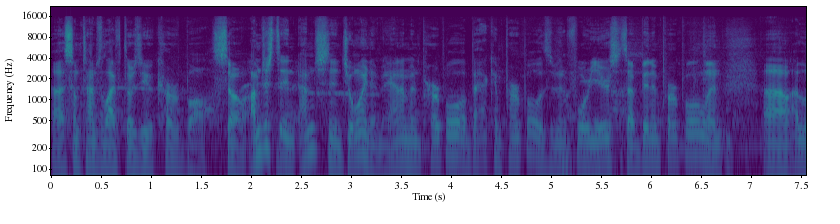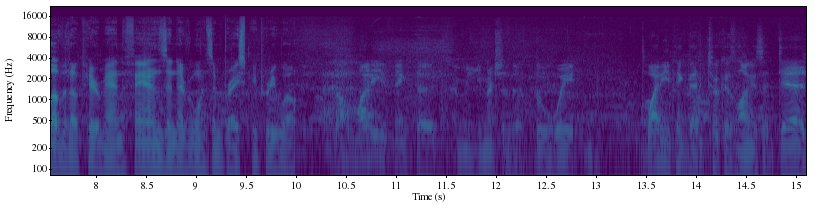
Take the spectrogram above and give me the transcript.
Uh, sometimes life throws you a curveball. So I'm just in, I'm just enjoying it, man. I'm in purple. Back in purple. It's been four years since I've been in purple, and uh, I love it up here, man. The fans and everyone's embraced me pretty well. Why do you think that? I mean, you mentioned the, the wait. Why do you think that took as long as it did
